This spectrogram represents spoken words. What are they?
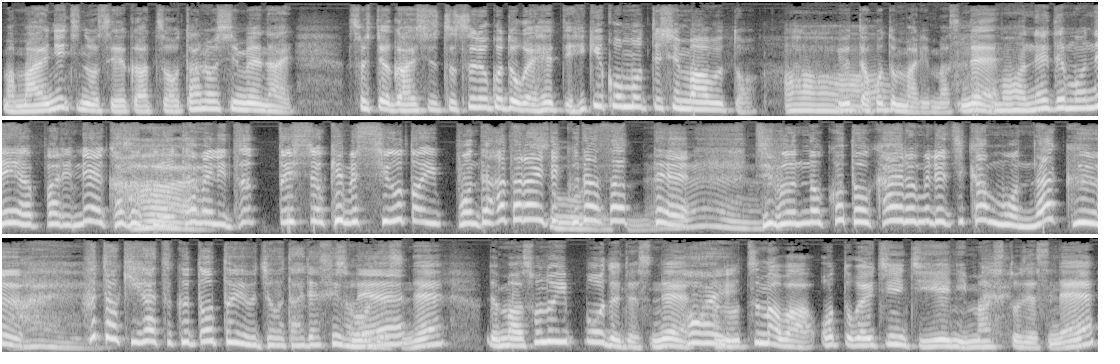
まあ、毎日の生活を楽しめないそして外出することが減って引きこもってしまうと言ったこともありますね。まあねでもねやっぱりね家族のためにずっと一生懸命仕事一本で働いてくださって、ね、自分のことを顧みる時間もなく、はい、ふと気が付くとという状態ですよね。そうですね。でまあその一方でですね、はい、あの妻は夫が一日家にいますとですね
